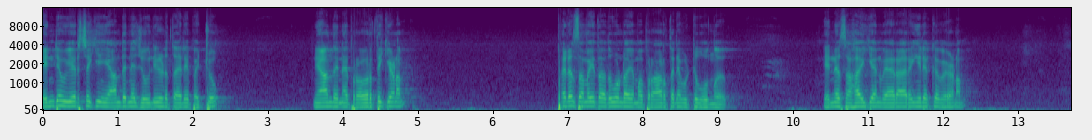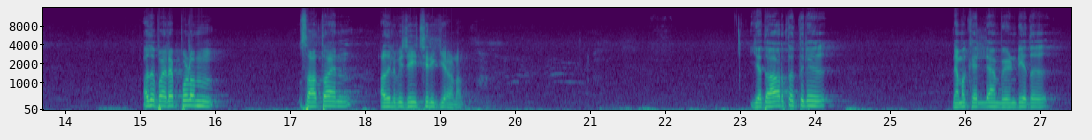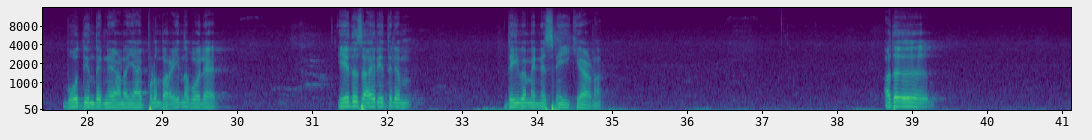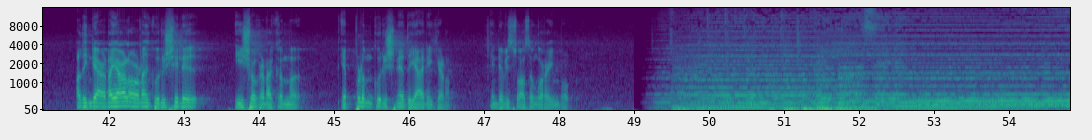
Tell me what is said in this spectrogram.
എന്റെ ഉയർച്ചയ്ക്ക് ഞാൻ തന്നെ ജോലിയെടുത്താലേ പറ്റൂ. ഞാൻ തന്നെ പ്രവർത്തിക്കണം. പല സമയത്ത് അതുകൊണ്ടാണ് നമ്മൾ പ്രാർത്ഥന വിട്ടുപോകുന്നത്. എന്നെ സഹായിക്കാൻ വേറെ ആരെങ്കിലുമൊക്കെ വേണം. അത് പലപ്പോഴും സാത്താൻ അതിൽ വിജയിച്ചിരിക്കുകയാണ്. യഥാർത്ഥത്തിൽ നമുക്കെല്ലാം വേണ്ടിയത് ബോധ്യം തന്നെയാണ്. ഞാൻ എപ്പോഴും പറയുന്ന പോലെ ഏത് സാഹചര്യത്തിലും ദൈവം എന്നെ സ്നേഹിക്കുകയാണ്. അത് അതിന്റെ അടയാളമാണ് കുരിശിൽ ഈശോ കിടക്കുന്നത്. എപ്പോഴും കുരിശിനെ ധ്യാനിക്കണം. എന്റെ വിശ്വാസം കുറയുമ്പോൾ.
